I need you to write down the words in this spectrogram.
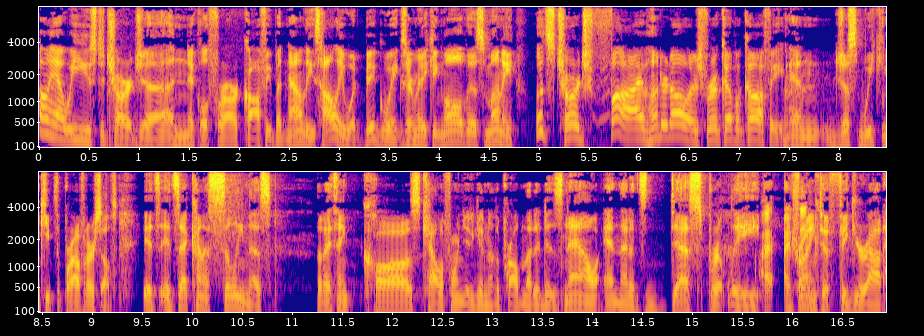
oh yeah, we used to charge a, a nickel for our coffee, but now these Hollywood bigwigs are making all this money. Let's charge five hundred dollars for a cup of coffee, and just we can keep the profit ourselves. It's it's that kind of silliness that I think caused California to get into the problem that it is now, and that it's desperately I- I trying think- to figure out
